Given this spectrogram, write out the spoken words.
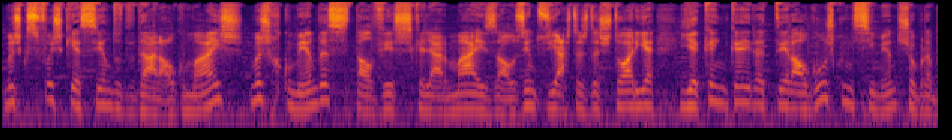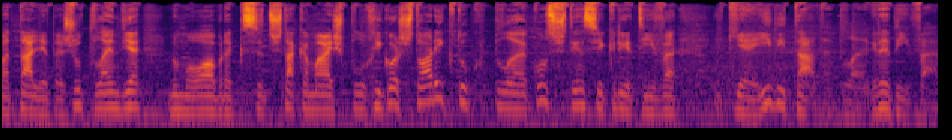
mas que se foi esquecendo de dar algo mais. Mas recomenda-se, talvez se calhar mais aos entusiastas da história e a quem queira ter alguns conhecimentos sobre a Batalha da Jutlândia, numa obra que se destaca mais pelo rigor histórico do que pela consistência criativa e que é editada pela Gradiva.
